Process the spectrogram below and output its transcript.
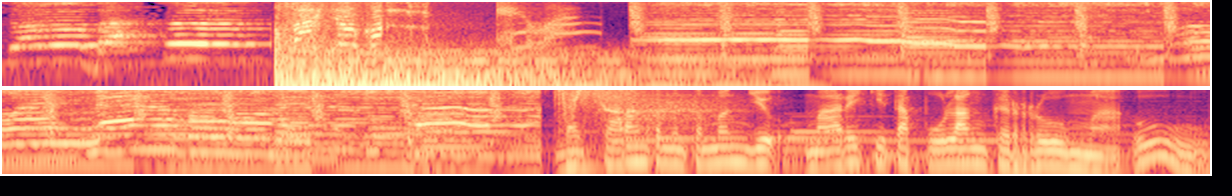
bakso, bakso. Bakso kok. Dan sekarang teman-teman yuk mari kita pulang ke rumah. Uh.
